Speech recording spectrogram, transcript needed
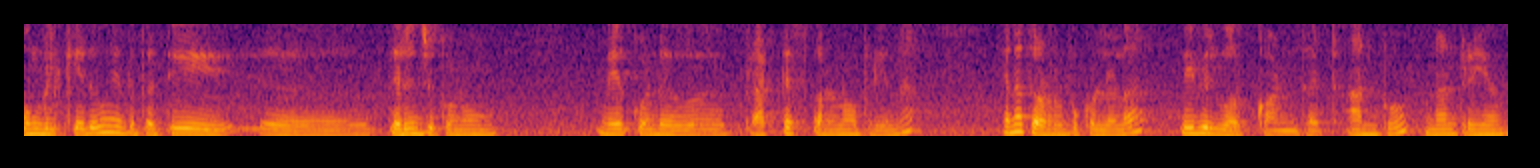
உங்களுக்கு எதுவும் இதை பற்றி தெரிஞ்சுக்கணும் மேற்கொண்டு ப்ராக்டிஸ் பண்ணணும் அப்படின்னா என்ன தொடர்பு கொள்ளலாம்? We will work on that அன்பும் நன்றியும்.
